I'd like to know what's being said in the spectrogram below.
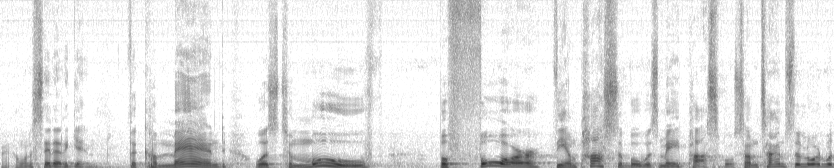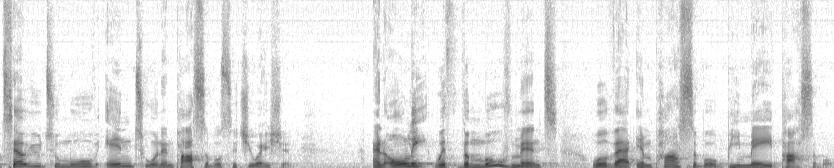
I want to say that again. The command was to move before the impossible was made possible. Sometimes the Lord will tell you to move into an impossible situation. And only with the movement will that impossible be made possible.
